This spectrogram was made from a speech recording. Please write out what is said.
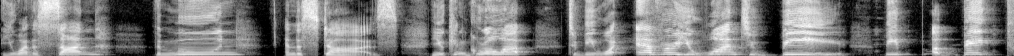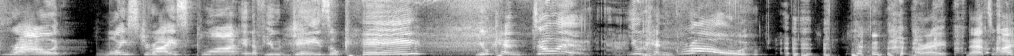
you are the sun, the moon, and the stars. You can grow up to be whatever you want to be. Be a big, proud, moisturized plant in a few days, okay? You can do it. You can grow. All right, that's my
